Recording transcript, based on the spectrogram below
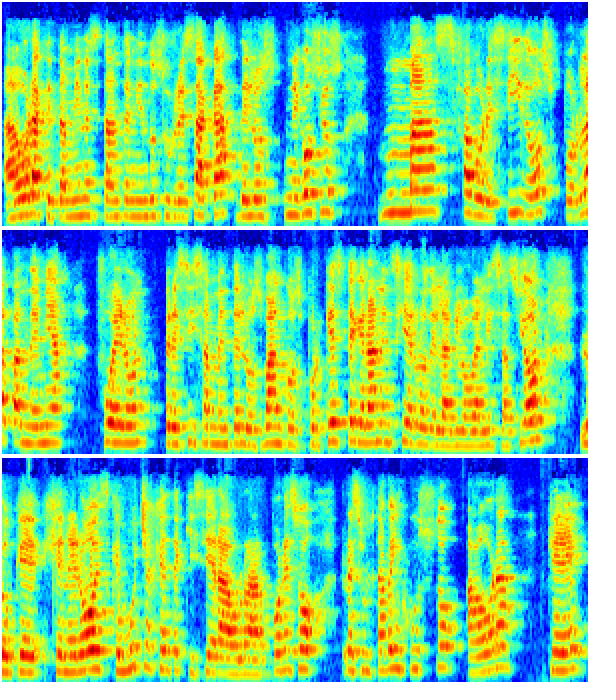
ahora que también están teniendo su resaca, de los negocios más favorecidos por la pandemia fueron precisamente los bancos, porque este gran encierro de la globalización lo que generó es que mucha gente quisiera ahorrar. Por eso resultaba injusto ahora que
